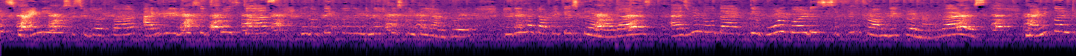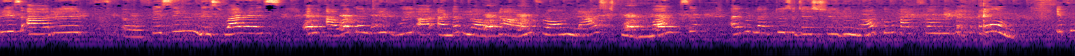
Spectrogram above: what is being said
friends, my name is Sujot Kaur. I read in 6th class in Gurtek International School, Kalyanpur. Today my topic is coronavirus. As we know that the whole world is suffering from the coronavirus. Many countries are uh, facing this virus. In our country, we are under lockdown from last two months. I would like to suggest you do not go out from home if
